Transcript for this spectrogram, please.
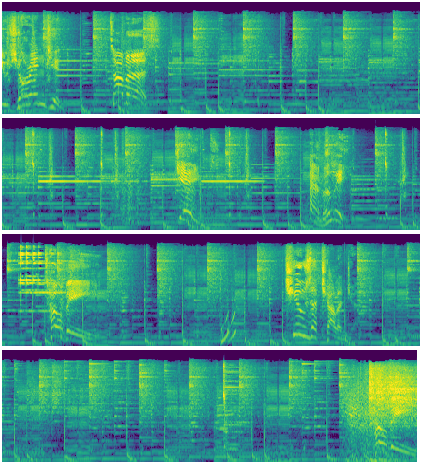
Choose your engine. Thomas! James. Emily. Toby. Choose a challenger. Toby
